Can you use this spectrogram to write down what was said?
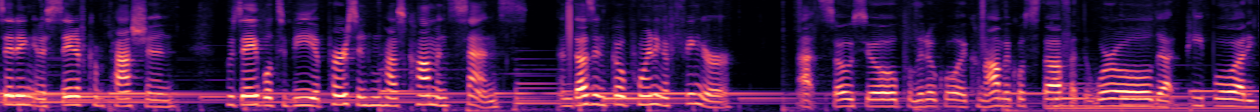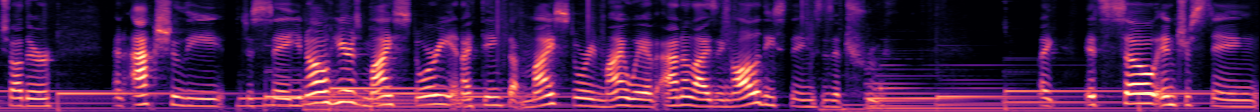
sitting in a state of compassion who's able to be a person who has common sense and doesn't go pointing a finger at socio political, economical stuff, at the world, at people, at each other, and actually just say, you know, here's my story, and I think that my story and my way of analyzing all of these things is a truth. Like, it's so interesting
